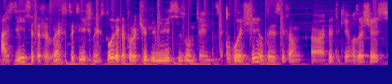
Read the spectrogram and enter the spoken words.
А здесь это же, знаешь, цикличная история, которая чуть ли не весь сезон тянется. Такое ощущение, вот если там, а, опять-таки, возвращаясь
